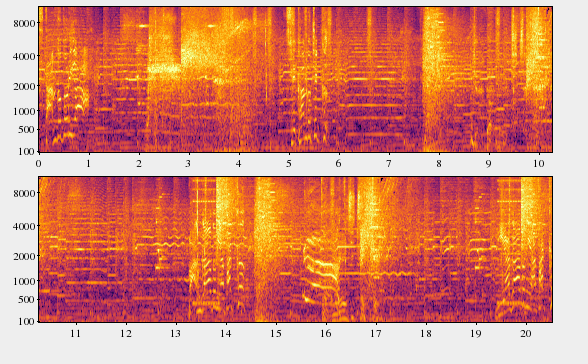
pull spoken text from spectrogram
スタンドトリガーセカンドチェック。ヴヴァンガードにアタック。ダメージチェックリアガードにアタック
